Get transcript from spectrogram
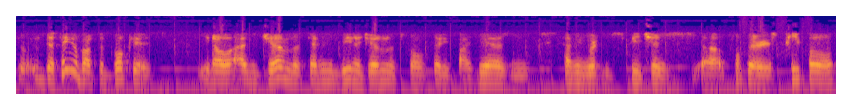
The thing about the book is you know, as a journalist, having been a journalist for 35 years and having written speeches uh, for various people,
